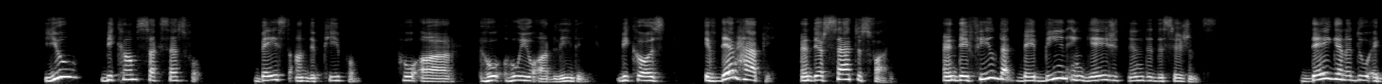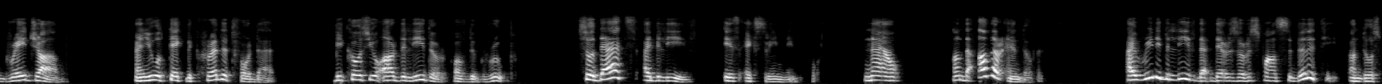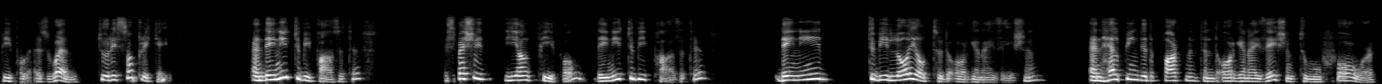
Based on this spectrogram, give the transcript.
you become successful based on the people who are who, who you are leading. Because if they're happy and they're satisfied and they feel that they've been engaged in the decisions, they're going to do a great job and you will take the credit for that because you are the leader of the group. So that's, I believe, is extremely important. Now, on the other end of it, I really believe that there is a responsibility on those people as well to reciprocate. And they need to be positive, especially young people. They need to be positive. They need to be loyal to the organization and helping the department and the organization to move forward.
